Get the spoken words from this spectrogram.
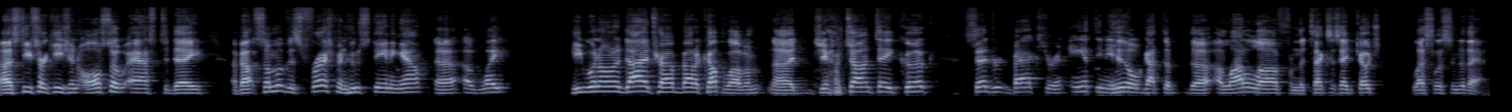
Uh, Steve Sarkisian also asked today about some of his freshmen who's standing out uh, of late. He went on a diatribe about a couple of them. Uh, Johntay Cook, Cedric Baxter, and Anthony Hill got the, the a lot of love from the Texas head coach. Let's listen to that.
